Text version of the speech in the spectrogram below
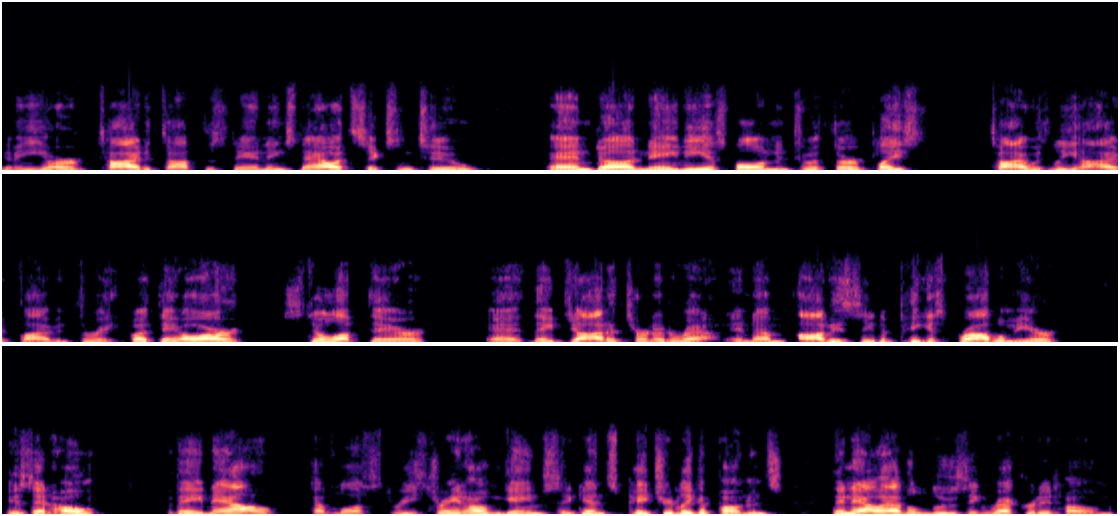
Army yeah. are tied atop the standings now at six and two, and uh, Navy has fallen into a third place tie with Lehigh at five and three, but they are still up there and they've got to turn it around. And um, obviously, the biggest problem here is at home. They now have lost three straight home games against Patriot League opponents. They now have a losing record at home.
